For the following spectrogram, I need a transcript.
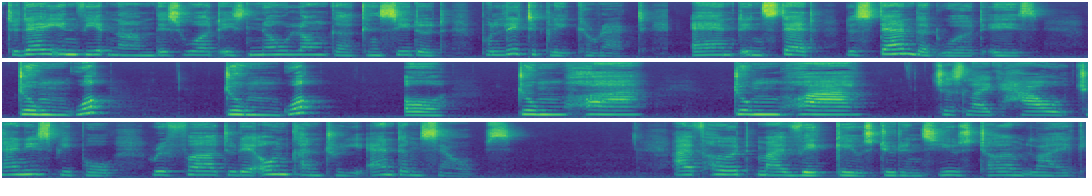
Today in Vietnam, this word is no longer considered politically correct, and instead the standard word is Trung Quốc, Trung Quốc, or Trung Hoa, Trung Hoa, just like how Chinese people refer to their own country and themselves. I've heard my Việt students use term like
